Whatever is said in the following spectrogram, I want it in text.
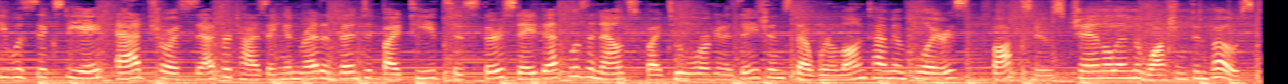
He was 68. Ad Choice Advertising and Red invented by Teads. His Thursday death was announced by two organizations that were longtime employers, Fox News Channel and The Washington Post.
